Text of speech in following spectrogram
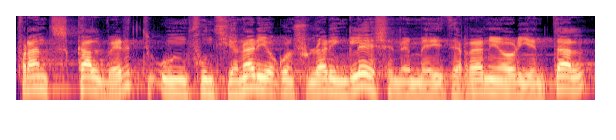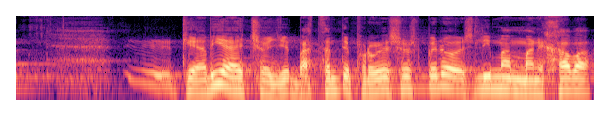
Franz Calvert, un funcionario consular inglés en el Mediterráneo Oriental, que había hecho bastantes progresos, pero Sliman manejaba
